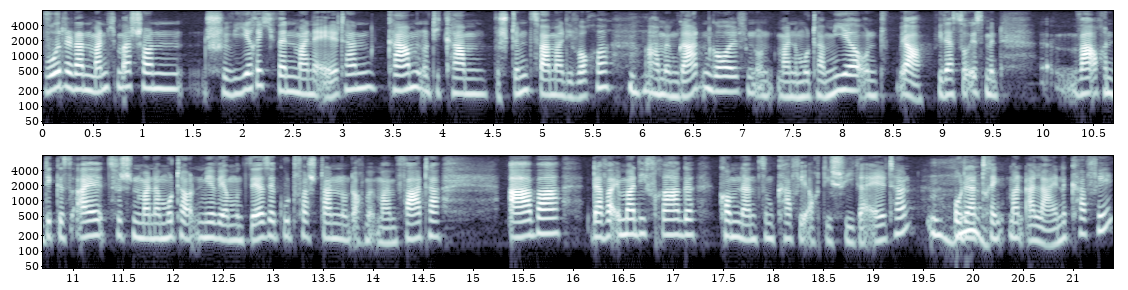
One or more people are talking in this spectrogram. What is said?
wurde dann manchmal schon schwierig, wenn meine Eltern kamen und die kamen bestimmt zweimal die Woche, mhm. haben im Garten geholfen und meine Mutter mir und ja, wie das so ist mit äh, war auch ein dickes Ei zwischen meiner Mutter und mir. Wir haben uns sehr sehr gut verstanden und auch mit meinem Vater. Aber da war immer die Frage, kommen dann zum Kaffee auch die Schwiegereltern mhm. oder trinkt man alleine Kaffee?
